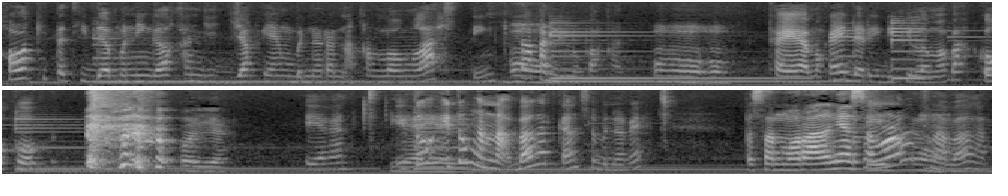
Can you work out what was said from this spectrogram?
kalau kita tidak meninggalkan jejak yang beneran akan long lasting kita Hmm. akan dilupakan. Mm-mm. kayak makanya dari di film apa? Coco. Oh iya. Iya kan? Iya, itu iya, itu iya. ngena banget kan sebenarnya? Pesan moralnya sih pesan moral Hmm. ngena banget.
